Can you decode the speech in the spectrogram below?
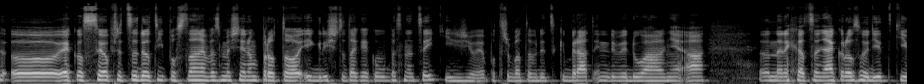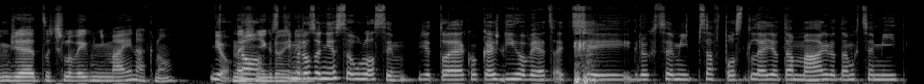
uh, jako si ho přece do té postele nevezmeš jenom proto, i když to tak jako vůbec necítíš, že jo? Je potřeba to vždycky brát individuálně a nenechat se nějak rozhodit tím, že to člověk vnímá jinak, no. Jo, než no, někdo s tím jiný. rozhodně souhlasím, že to je jako každýho věc, ať si, kdo chce mít psa v posteli, ať ho tam má, kdo tam chce mít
